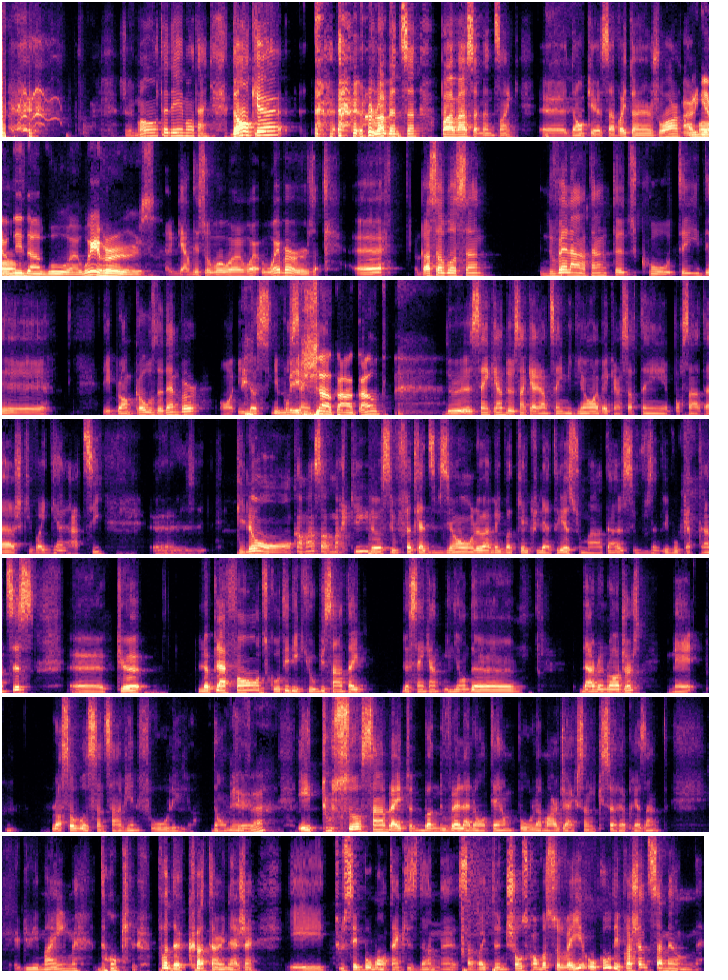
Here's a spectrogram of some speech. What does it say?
je monte des montagnes. Donc, euh, Robinson, pas avant semaine 5. Euh, donc, euh, ça va être un joueur. À regarder dans vos waivers. Regardez sur vos waivers. Russell Wilson, nouvelle entente du côté de, des Broncos de Denver. il a signé pour Méchante entente. 5 ans, 245 millions avec un certain pourcentage qui va être garanti. Puis là, on, commence à remarquer, là, si vous faites la division là, avec votre calculatrice ou mentale, si vous avez vos 436, euh, que le plafond du côté des QB sans tête de 50 millions d'Aaron Rodgers, mais Russell Wilson s'en vient le frôler. Là. Donc, euh, et tout ça semble être une bonne nouvelle à long terme pour Lamar Jackson qui se représente lui-même. Donc, pas de cote à un agent. Et tous ces beaux montants qui se donnent, ça va être une chose qu'on va surveiller au cours des prochaines semaines.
